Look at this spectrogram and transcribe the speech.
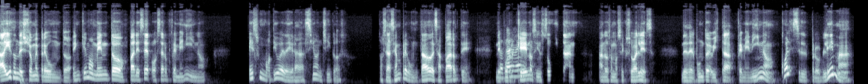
Ahí es donde yo me pregunto, ¿en qué momento parecer o ser femenino es un motivo de degradación, chicos? O sea, ¿se han preguntado esa parte de por qué nos insultan a los homosexuales desde el punto de vista femenino? ¿Cuál es el problema?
